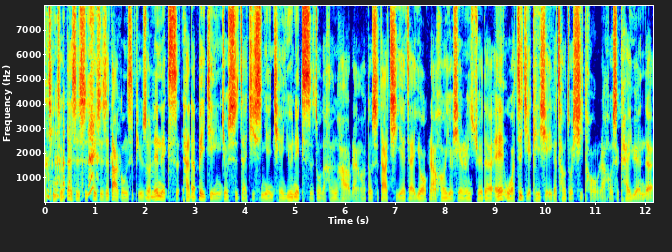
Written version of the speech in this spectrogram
不清楚，但是是确实是大公司。比如说 Linux，它的背景就是在几十年前 Unix 做的很好，然后都是大企业在用。然后有些人觉得，哎，我自己也可以写一个操作系统，然后是开源的，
